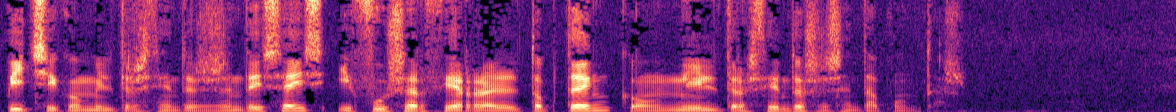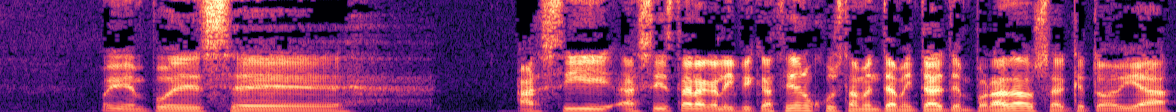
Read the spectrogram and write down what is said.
Pichi con 1366 y Fuser cierra el top 10 con 1360 puntos. Muy bien, pues eh, así, así está la calificación, justamente a mitad de temporada, o sea que todavía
